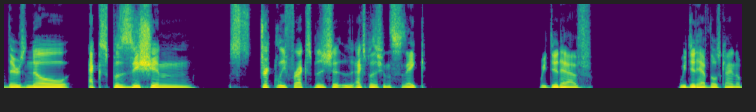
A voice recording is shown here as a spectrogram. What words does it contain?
There's no exposition strictly for exposition exposition's sake. We did have we did have those kind of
